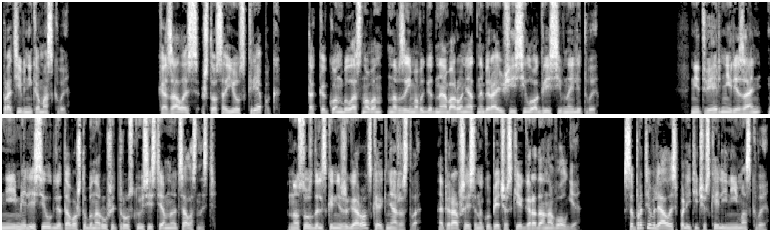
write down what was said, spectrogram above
противника Москвы. Казалось, что союз крепок, так как он был основан на взаимовыгодной обороне от набирающей силу агрессивной Литвы. Ни Тверь, ни Рязань не имели сил для того, чтобы нарушить русскую системную целостность. Но Суздальско-Нижегородское княжество опиравшаяся на купеческие города на Волге, сопротивлялась политической линии Москвы.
